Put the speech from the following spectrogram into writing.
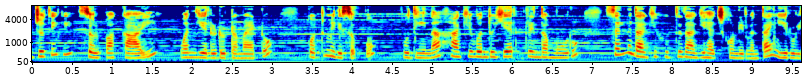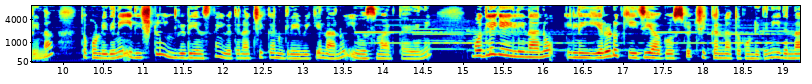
ಜೊತೆಗೆ ಸ್ವಲ್ಪ ಕಾಯಿ ಒಂದೆರಡು ಟೊಮ್ಯಾಟೊ ಕೊತ್ತಂಬರಿ ಸೊಪ್ಪು ಪುದೀನ ಹಾಗೆ ಒಂದು ಎರಡರಿಂದ ಮೂರು ಸಣ್ಣದಾಗಿ, ಹುದ್ದದಾಗಿ ಹಚ್ಕೊಂಡಿರುವಂಥ ಈರುಳ್ಳಿನ ತೊಗೊಂಡಿದ್ದೀನಿ. ಇದಿಷ್ಟು ಇಂಗ್ರೀಡಿಯೆಂಟ್ಸ್ನ ಇವತ್ತಿನ ಚಿಕನ್ ಗ್ರೇವಿಗೆ ನಾನು ಯೂಸ್ ಮಾಡ್ತಾ ಇದ್ದೀನಿ. ಮೊದಲಿಗೆ ಇಲ್ಲಿ ನಾನು ಇಲ್ಲಿ ಎರಡು ಕೆ ಜಿ ಆಗೋಷ್ಟು ಚಿಕನ್ನ ತೊಗೊಂಡಿದ್ದೀನಿ. ಇದನ್ನು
